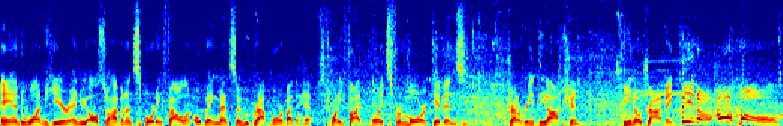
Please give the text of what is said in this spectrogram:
and one here, and we also have an unsporting foul on Obeng Mensah, who grabbed Moore by the hips. 25 points for Moore. Givens trying to read the option. Vino driving. Vino, oh!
